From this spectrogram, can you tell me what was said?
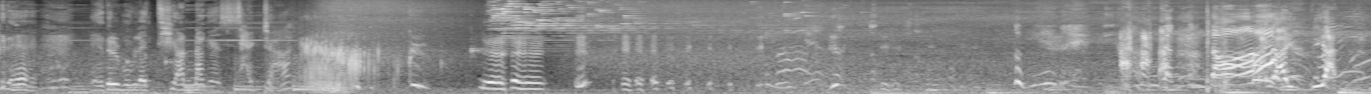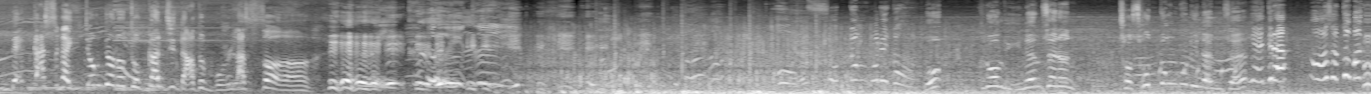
그래 애들 몰래 티 안 나게 살짝. 네. 너. 아이 미안. 내 가스가 이 정도로 독한지 나도 몰랐어. 소똥구리다. 어? 그럼 이 냄새는 저 소똥구리 냄새? 얘들아, 어서 도망쳐.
